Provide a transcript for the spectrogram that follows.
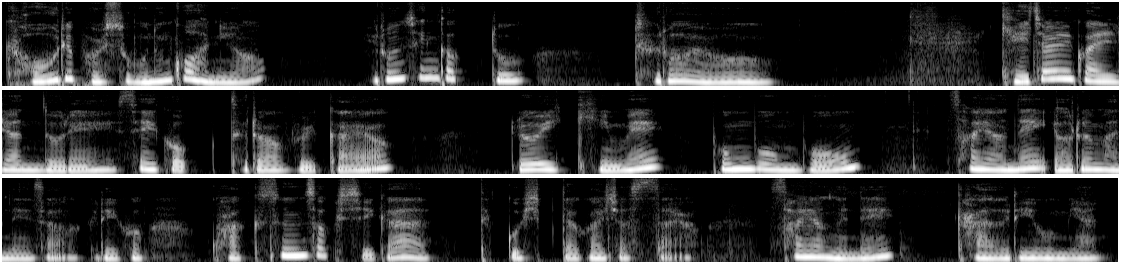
겨울이 벌써 오는 거 아니야? 이런 생각도 들어요. 계절 관련 노래 세 곡 들어볼까요? 로이킴의 봄봄봄, 서연의 여름 안에서 그리고 곽순석 씨가 듣고 싶다고 하셨어요. 서영은의 가을이 오면.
